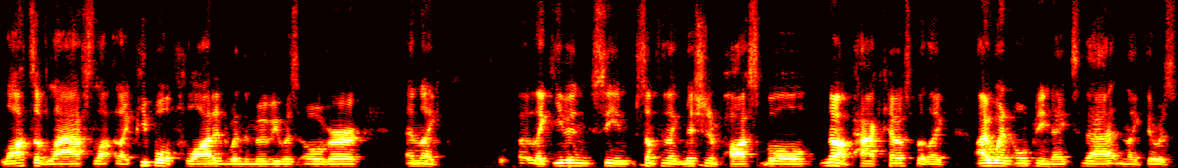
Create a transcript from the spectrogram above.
lots of laughs. Lot, like people applauded when the movie was over, and like uh, like even seeing something like Mission Impossible, not a packed house, but like I went opening night to that, and like there was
